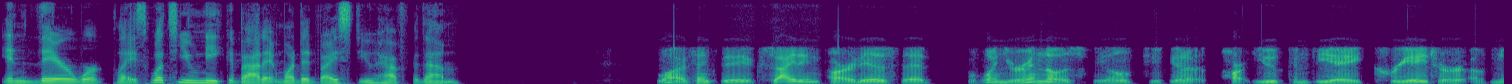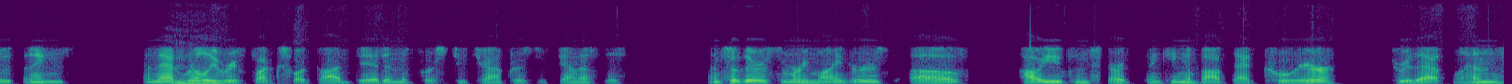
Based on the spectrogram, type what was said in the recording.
in their workplace? What's unique about it? And what advice do you have for them? Well, I think the exciting part is that when you're in those fields, you get a part. You can be a creator of new things, and that mm. really reflects what God did in the first two chapters of Genesis. And so there are some reminders of how you can start thinking about that career through that lens.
